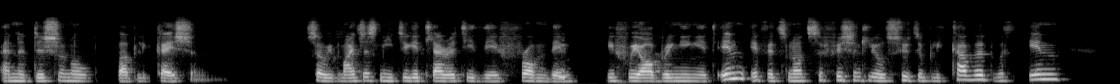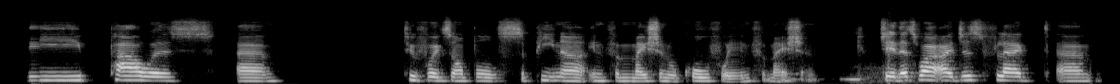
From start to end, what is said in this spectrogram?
an additional publication. So we might just need to get clarity there from them if we are bringing it in, if it's not sufficiently or suitably covered within the powers um, to, for example, subpoena information or call for information. Gee, that's why I just flagged, um,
